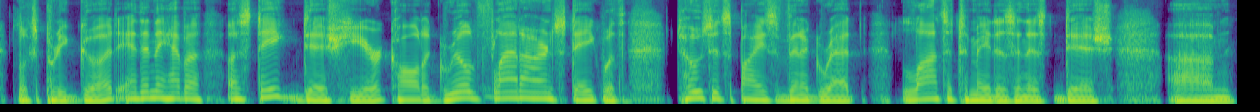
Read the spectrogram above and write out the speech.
It looks pretty good. And then they have a, a steak dish here called a grilled flat iron steak with toasted spice vinaigrette. Lots of tomatoes in this dish. Um,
